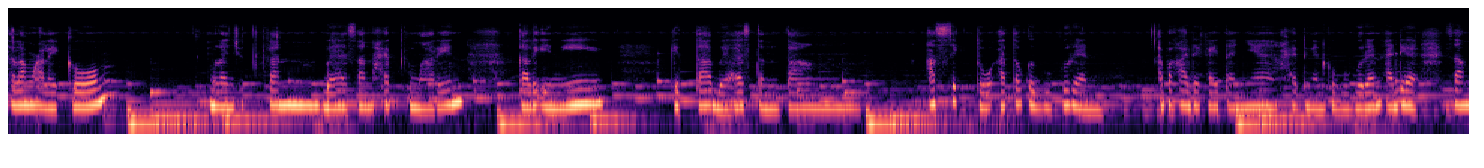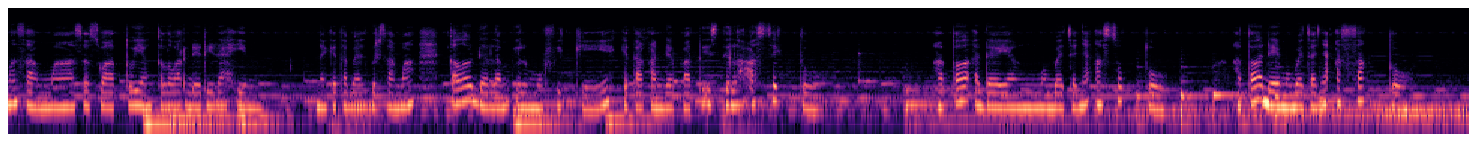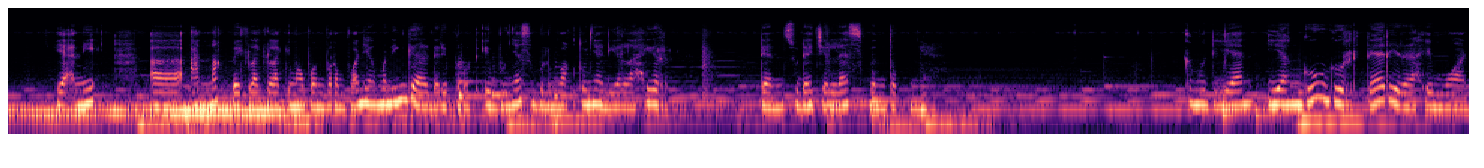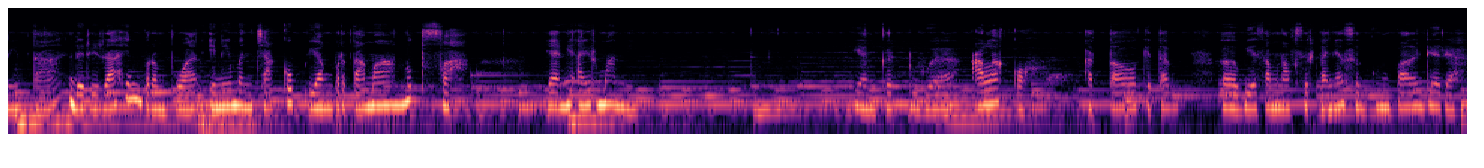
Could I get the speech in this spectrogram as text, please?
Assalamualaikum. Melanjutkan bahasan head kemarin Kali ini kita bahas tentang asik tuh atau keguguran. Apakah ada kaitannya head dengan keguguran? Ada, sama-sama sesuatu yang keluar dari rahim. Nah kita bahas bersama. Kalau dalam ilmu fikih kita akan dapati istilah asik tuh. Atau ada yang membacanya asuk tuh. Atau ada yang membacanya asak tuh yakni uh, anak baik laki-laki maupun perempuan yang meninggal dari perut ibunya sebelum waktunya dia lahir dan sudah jelas bentuknya. Kemudian yang gugur dari rahim wanita, dari rahim perempuan ini mencakup yang pertama nutfah, yakni air mani. Yang kedua alakoh atau kita e, biasa menafsirkannya segumpal darah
